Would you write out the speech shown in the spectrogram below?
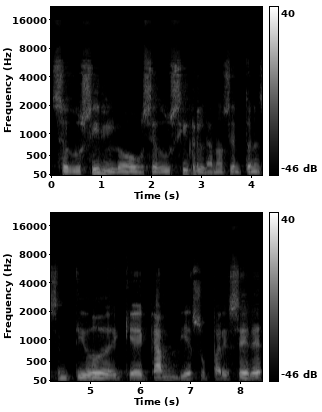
seducirlo o seducirla, ¿no es cierto? En el sentido de que cambie su parecer o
